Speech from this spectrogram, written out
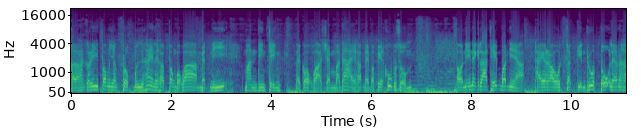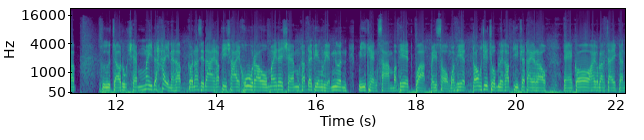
กาลาฮังการีต้องยังปรบมือให้เลยครับ ต้องบอกว่าแมตช์นี้มันจริงๆ และก็คว้าแชมป์มาได้ครับในประเภทคู่ผสม ตอนนี้ในกีฬาเทคบอลเนี่ยไทยเราจะกินรวบโต๊ะแล้วนะครับ คือจะเอาทุกแชมป์ไม่ได้นะครับ ก็น่าเสียดายครับที่ชายคู่เราไม่ได้แชมป์ครับได้เพียงเหรียญเงิน มีแข่ง 3 ประเภทกวาดไป 2 ประเภท ต้องชื่นชมเลยครับทีมชาติไทยเรายังก็ให้กำลังใจกัน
